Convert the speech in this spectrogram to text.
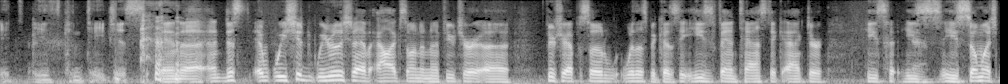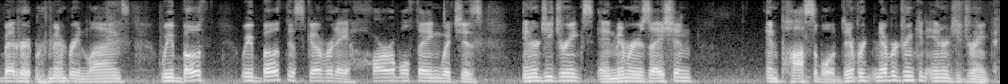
it is contagious and uh, and just uh, we should we really should have alex on in a future uh, future episode with us because he, he's a fantastic actor he's he's he's so much better at remembering lines we both we both discovered a horrible thing which is energy drinks and memorization impossible. Never never drink an energy drink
